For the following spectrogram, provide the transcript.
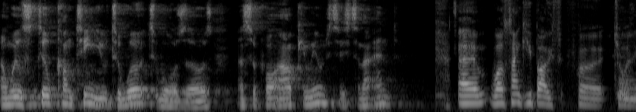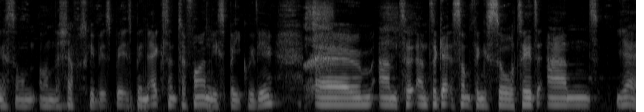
and we'll still continue to work towards those and support our communities to that end. Um, well, thank you both for joining us on, on the Sheffield Scoop. It's been, it's been excellent to finally speak with you um, and to and to get something sorted. And yeah,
